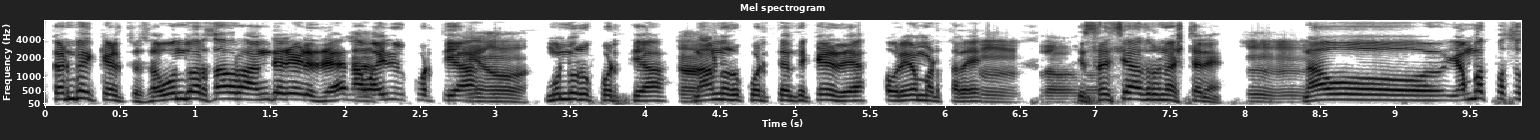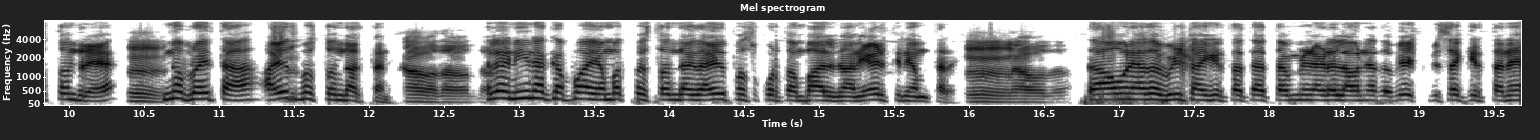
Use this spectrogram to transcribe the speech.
ಕಡಿಮೆ ಕೇಳ್ತೀವಿ ಸರ್. ಒಂದೂವರೆ ಸಾವಿರ ಅಂಗಡಿ ಹೇಳಿದ್ರೆ ನಾವ್. ಐನೂರು ಕೊಡ್ತೀಯಾ? ಹ್ಮ್, ಮುನ್ನೂರು ಕೊಡ್ತೀಯಾ? ನಾನೂರು ನಾನ್ನೂರು ಕೊಡ್ತೀಯ ಅಂತ ಕೇಳಿದ್ರೆ ಅವ್ರು ಏನ್ ಮಾಡ್ತಾರೆ? ಹ್ಮ್, ಹೌದು, ಈ ಸಸ್ಯ ಆದ್ರೂ ಅಷ್ಟೇನೆ. ಹ್ಮ್, ಹ್ಮ್, ನಾವು ಎಂಬತ್ ಪೈಸೆ ತಂದ್ರೆ ಹ್ಮ್, ಇನ್ನೊಬ್ಬ ರೈತ ಐವತ್ ಪಸ್ ತಂದಾಗ್ತಾನೆ. ಹೌದು ಹೌದು ಅಲ್ಲೇ ನೀನಕ್ಕಪ್ಪ ಎಂಬತ್ ಪೈಸೆ ತಂದಾಗ ಐದು ಪಸ್ ಕೊಡ್ತಾನ ಬಾ ಅಲ್ಲಿ ನಾನು ಹೇಳ್ತೀನಿ ಅಂತಾರೆ. ಹ್ಮ್ ಹೌದು. ಅವನ ಯಾವ್ದೋ ಬಿಲ್ಟ್ ಆಗಿರ್ತತೆ ತಮಿಳ್ನಾಡಲ್ಲಿ ಅವನ ಯಾವ್ದೋ ವೇಸ್ಟ್ ಬಿಸಾಕಿರ್ತಾನೆ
